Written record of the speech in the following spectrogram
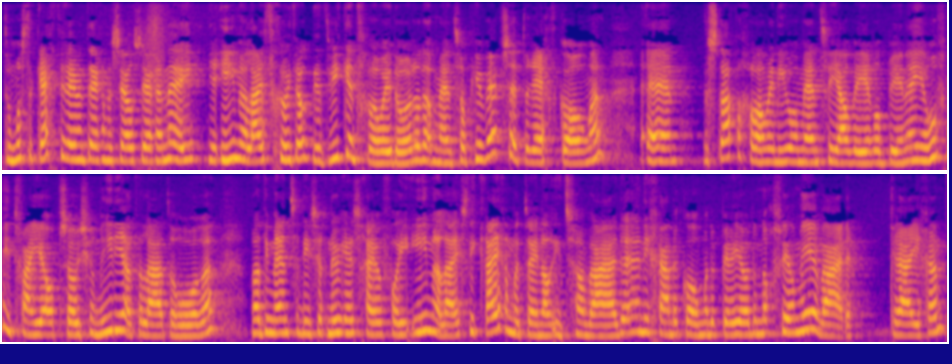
toen moest ik echt even tegen mezelf zeggen: nee, je e-maillijst groeit ook dit weekend gewoon weer door, doordat mensen op je website terechtkomen. En er stappen gewoon weer nieuwe mensen jouw wereld binnen. En je hoeft niet van je op social media te laten horen. Want die mensen die zich nu inschrijven voor je e-maillijst, die krijgen meteen al iets van waarde. En die gaan de komende periode nog veel meer waarde krijgen.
